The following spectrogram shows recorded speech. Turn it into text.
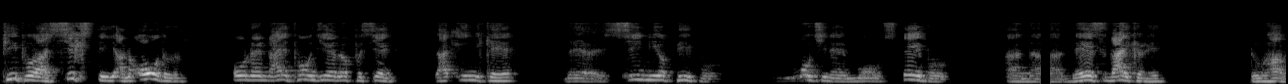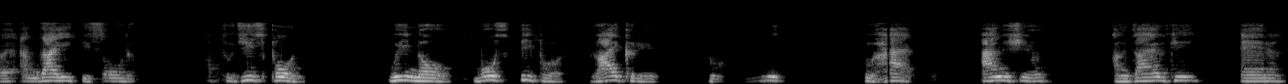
people are 60 and older, only 9.0%. That indicate the senior people emotionally more stable and uh, less likely to have an anxiety disorder. Up to this point, we know most people likely to commit to have anxious, anxiety, and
